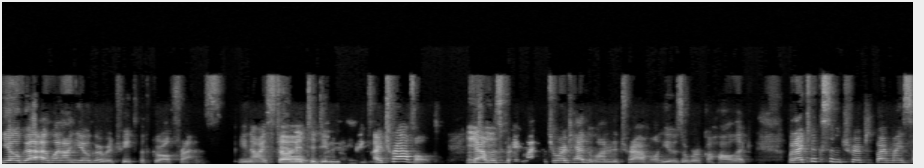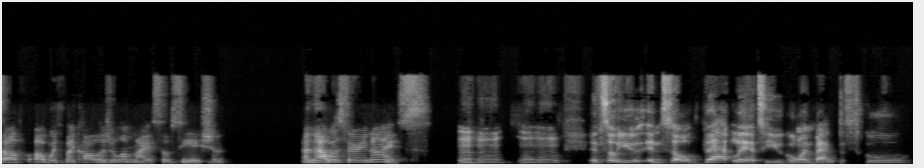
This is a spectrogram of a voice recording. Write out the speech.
yoga. I went on yoga retreats with girlfriends. You know, I started oh, to do things. I traveled. Mm-hmm. That was mm-hmm. great. My, George hadn't wanted to travel; he was a workaholic. But I took some trips by myself uh, with my college alumni association, and that was very nice. Mm-hmm, mm-hmm. And so you and so that led to you going back to school,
